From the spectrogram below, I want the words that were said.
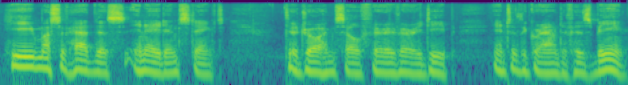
he must have had this innate instinct to draw himself very, very deep into the ground of his being.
